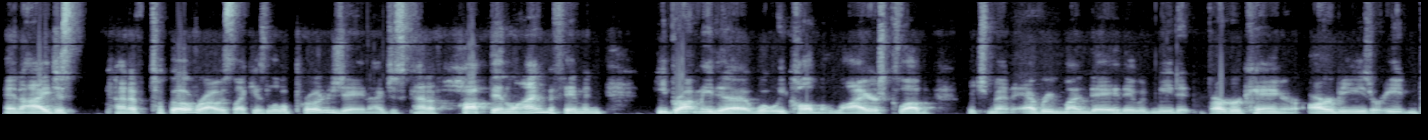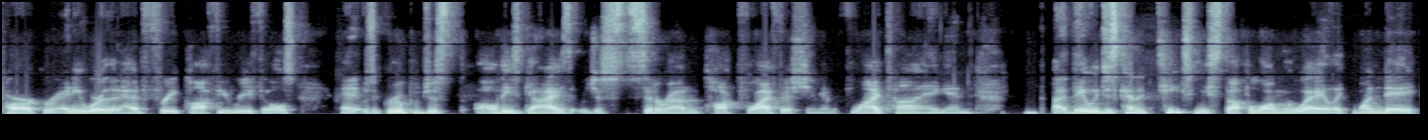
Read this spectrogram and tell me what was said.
And I just kind of took over. I was like his little protege and I just kind of hopped in line with him. And he brought me to what we call the Liars Club, which meant every Monday they would meet at Burger King or Arby's or Eaton Park or anywhere that had free coffee refills. And it was a group of just all these guys that would just sit around and talk fly fishing and fly tying. And uh, they would just kind of teach me stuff along the way. Like one day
